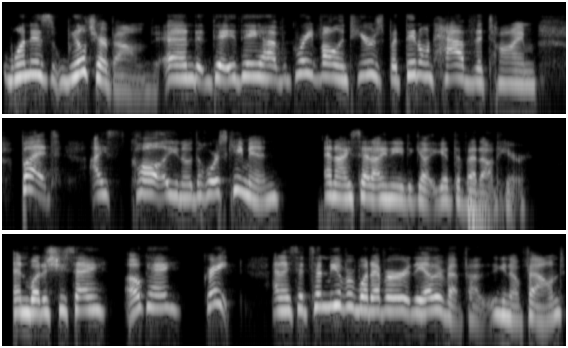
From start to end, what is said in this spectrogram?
one is wheelchair bound, and they they have great volunteers, but they don't have the time. But i call, you know, the horse came in, and I said I need to get get the vet out here. And what does she say? Okay, great. And I said, send me over whatever the other vet found, you know, found.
